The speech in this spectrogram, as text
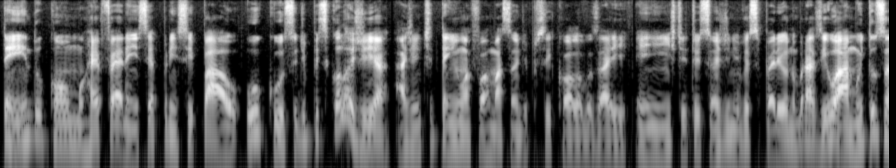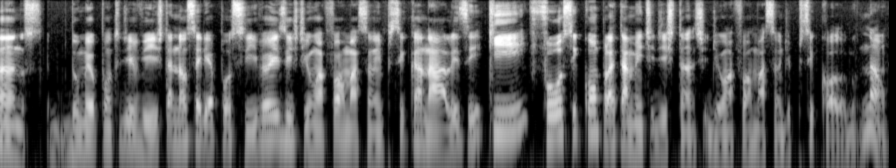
tendo como referência principal o curso de psicologia? A gente tem uma formação de psicólogos aí em instituições de nível superior no Brasil há muitos anos. Do meu ponto de vista, não seria possível existir uma formação em psicanálise que fosse completamente distante de uma formação de psicólogo. Não.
